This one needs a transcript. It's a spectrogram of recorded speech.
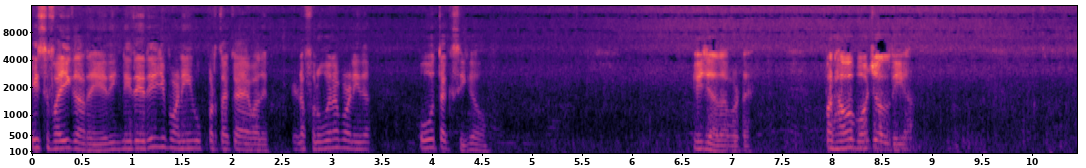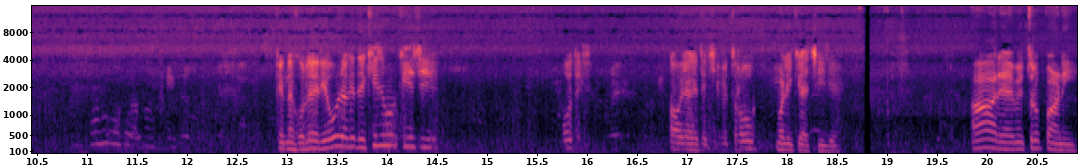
ਇਹ ਸਫ਼ਾਈ ਕਰ ਰਹੇ ਆ ਇਹਦੀ। ਨਹੀਂ ਤੇ ਇਹਦੇ ਜੀ ਪਾਣੀ ਉੱਪਰ ਤੱਕ ਆਇਆ ਵਾ ਦੇਖੋ। ਜਿਹੜਾ ਫਲੋ ਹੈ ਨਾ ਪਾਣੀ ਦਾ ਉਹ ਤੱਕ ਸੀਗਾ ਉਹ। ਇਹ ਜ਼ਿਆਦਾ ਵੱਡਾ ਹੈ। ਪਰ ਹਵਾ ਬਹੁਤ ਚੱਲਦੀ ਆ। ਕਿੰਨਾ ਖੁੱਲਾ ਏਰੀਆ ਉਹ ਜਾ ਕੇ ਦੇਖੀ ਸੀ ਹੁਣ ਕੀ ਚੀਜ਼? ਹੈ? ਉਹ ਦੇਖ। ਆਓ ਜਾ ਕੇ ਦੇਖੀ ਮਿੱਤਰੋ ਵਾਲੀ ਕੀ ਚੀਜ਼ ਹੈ। ਆ ਰਿਹਾ ਮਿੱਤਰੋ ਪਾਣੀ।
